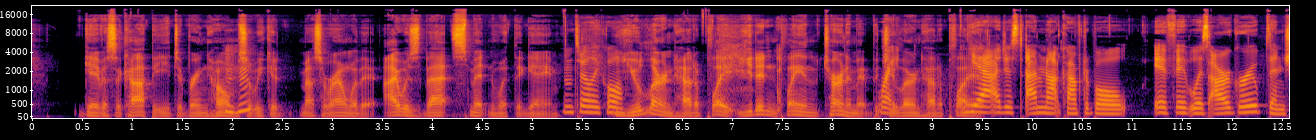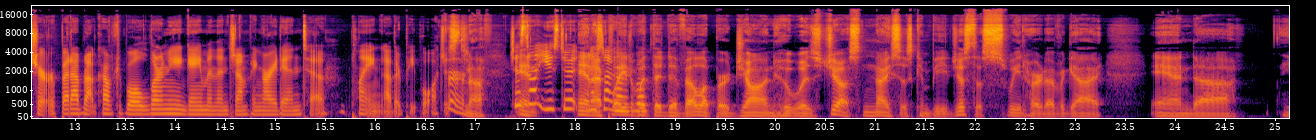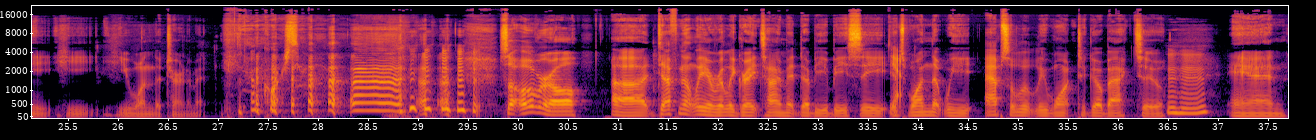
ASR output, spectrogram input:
gave us a copy to bring home Mm-hmm. so we could mess around with it. I was that smitten with the game. That's really cool. You learned how to play. it. You didn't play in the tournament, but Right. you learned how to play. it. yeah, I just I'm not comfortable. If it was our group, then sure, but I'm not comfortable learning a game and then jumping right into playing other people. I just Fair enough. Just not used to it. And Just I played with the developer, John, who was just nice as can be, just a sweetheart of a guy. And uh, he he he won the tournament. Of course. So overall, uh, definitely a really great time at WBC. It's one that we absolutely want to go back to. Mm-hmm. And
